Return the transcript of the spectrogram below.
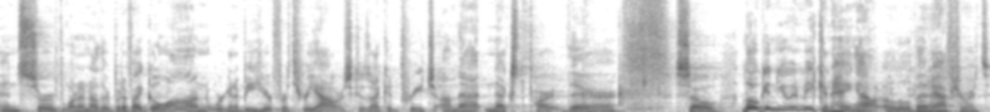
and served one another. But if I go on, we're going to be here for three hours because I could preach on that next part there. So, Logan, you and me can hang out a little bit afterwards.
